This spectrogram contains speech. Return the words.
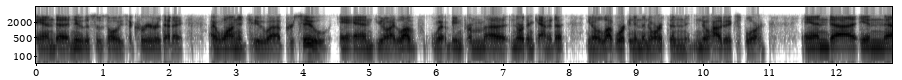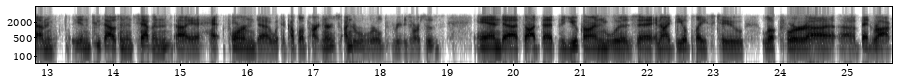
and uh, knew this was always a career that I I wanted to uh, pursue. And you know, I love being from uh, northern Canada. You know, love working in the north and know how to explore. And uh, in um, in 2007, I formed uh, with a couple of partners Underworld Resources, and uh, thought that the Yukon was uh, an ideal place to look for uh, uh, bedrock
